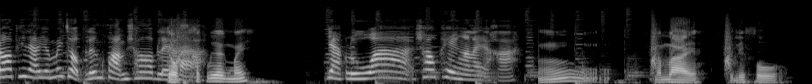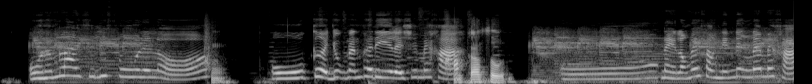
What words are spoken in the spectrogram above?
รอบที่แล้วยังไม่จบเรื่องความชอบเลยจบค่ะ สักเรื่องไหมอยากรู้ว่าชอบเพลงอะไรอะคะ อืมน้ำลายซิลิฟู โอ้น้ำลายซิลิฟูเลยเหรอ อืม โอ้เกิดยุคนั้นพอดีเลยใช่ไหมคะเก้าศูนย์โอ้ไหนลองให้ฟังนิดนึงได้ไหมคะ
